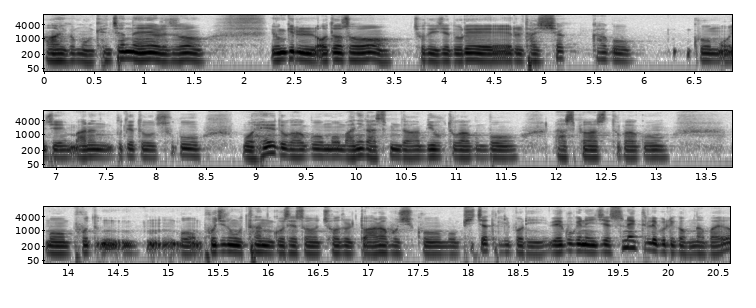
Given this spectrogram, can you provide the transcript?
아 이거 뭐 괜찮네. 그래서 용기를 얻어서 저도 이제 노래를 다시 시작하고 그뭐 이제 많은 무대도 쓰고 뭐 해외도 가고 뭐 많이 갔습니다. 미국도 가고 뭐 라스베가스도 가고 뭐, 보, 뭐 보지도 못한 곳에서 저를 또 알아보시고 뭐 피자 딜리버리 외국에는 이제 스낵 딜리버리가 없나 봐요.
